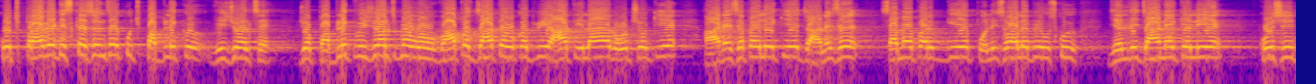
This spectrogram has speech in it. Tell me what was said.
कुछ प्राइवेट डिस्कशन है कुछ पब्लिक विजुअल्स है जो पब्लिक विजुअल्स में वो वापस जाते वक्त भी हाथ हिलाया रोड शो किए, आने से पहले किए, जाने से समय पर किए पुलिस वाले भी उसको जल्दी जाने के लिए कोशिश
